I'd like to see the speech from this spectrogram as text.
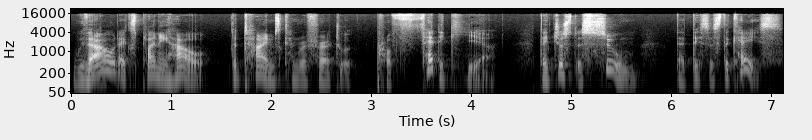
without explaining how the times can refer to a prophetic year, they just assume that this is the case.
